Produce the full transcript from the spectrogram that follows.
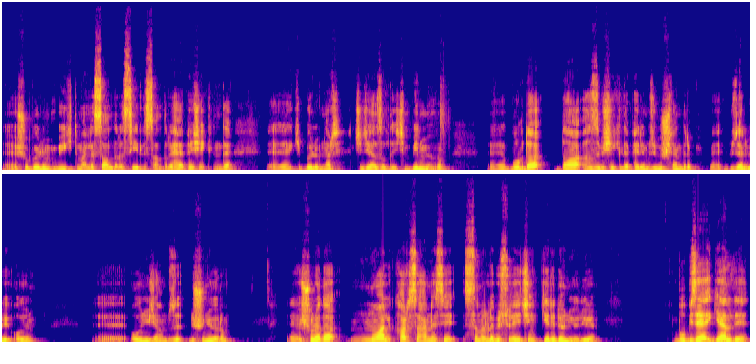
e, şu bölüm büyük ihtimalle saldırı, sihirli saldırı, HP şeklinde e, ki bölümler Çince yazıldığı için bilmiyorum. E, burada daha hızlı bir şekilde perimizi güçlendirip ve güzel bir oyun e, oynayacağımızı düşünüyorum. E, şurada Noel kar sahnesi sınırlı bir süre için geri dönüyor diyor. Bu bize geldi.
